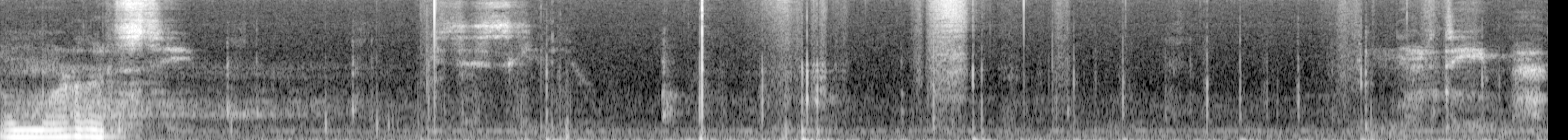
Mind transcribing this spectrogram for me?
Ben mağaralar isteyeyim. Bir ses geliyor. Neredeyim ben?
